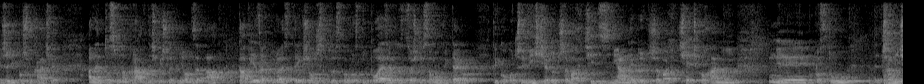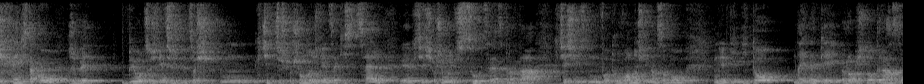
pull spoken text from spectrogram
jeżeli poszukacie. Ale to są naprawdę śmieszne pieniądze, a ta wiedza, która jest w tej książce, to jest po prostu poezja, to jest coś niesamowitego. Tylko oczywiście to trzeba chcieć zmiany, to trzeba chcieć, kochani, e, po prostu trzeba mieć chęć taką, żeby było coś więcej, żeby coś mm, chcieć coś osiągnąć, więc jakiś cel, y, chcieć osiągnąć sukces, prawda? Chcieć mieć tą wolność finansową y, i, i to najlepiej robić to od razu.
